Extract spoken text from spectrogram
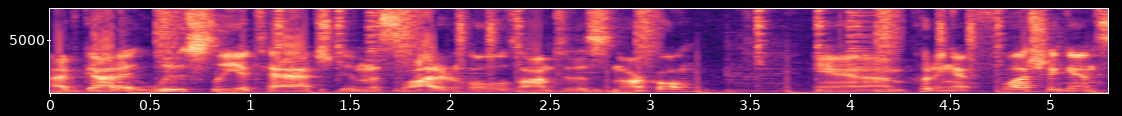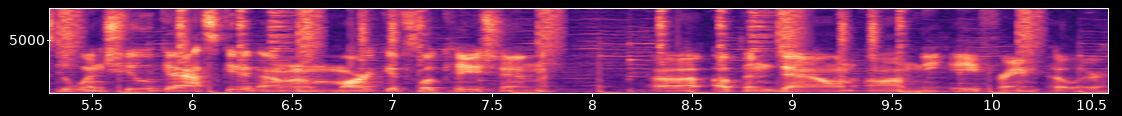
I've got it loosely attached in the slotted holes onto the snorkel, and I'm putting it flush against the windshield gasket. I'm going to mark its location uh, up and down on the A-frame pillar.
